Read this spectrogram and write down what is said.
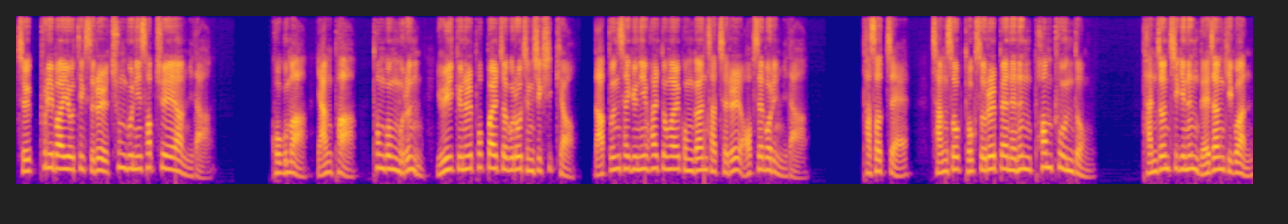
즉 프리바이오틱스를 충분히 섭취해야 합니다. 고구마, 양파, 통곡물은 유익균을 폭발적으로 증식시켜 나쁜 세균이 활동할 공간 자체를 없애버립니다. 다섯째, 장속 독소를 빼내는 펌프 운동. 단전치기는 내장 기관,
